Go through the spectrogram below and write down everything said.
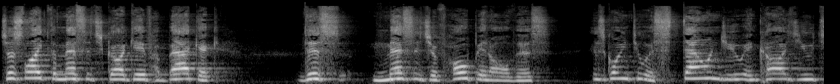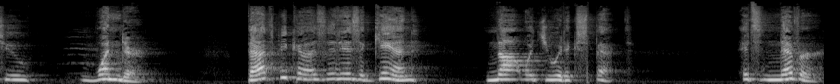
Just like the message God gave Habakkuk, this message of hope in all this is going to astound you and cause you to wonder. That's because it is, again, not what you would expect. It's never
